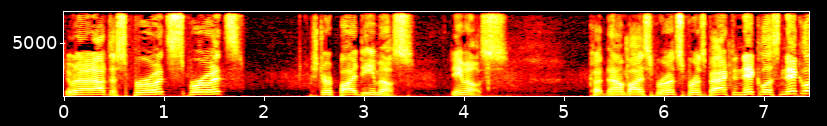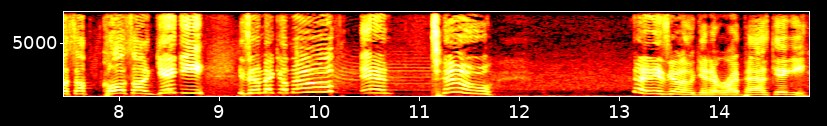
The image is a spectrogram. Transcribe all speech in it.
Giving that out to Spruance. Spruance. Stripped by Demos. Demos. Cut down by Spruance. Spruance back to Nicholas. Nicholas up close on Gigi. He's going to make a move. And two. And he's going to get it right past Gigi.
